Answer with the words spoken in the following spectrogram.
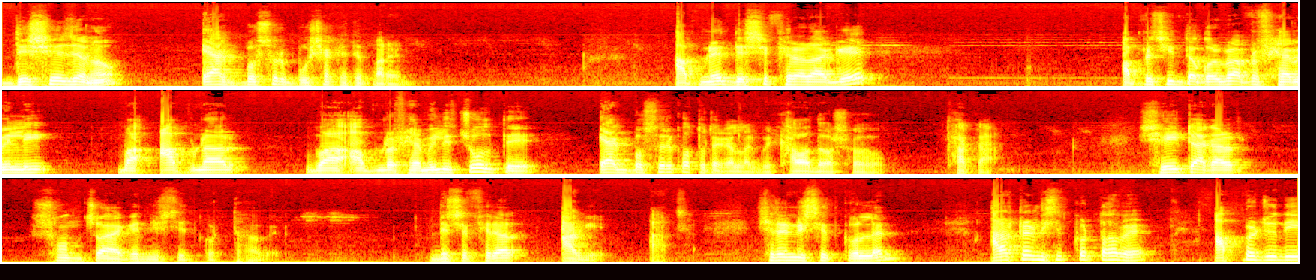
দেশে যেন এক বছর বসে খেতে পারেন। আপনি দেশে ফেরার আগে আপনি চিন্তা করবেন আপনার ফ্যামিলি বা আপনার বা আপনার ফ্যামিলি চলতে এক বছরে কত টাকা লাগবে খাওয়া দাওয়া সহ থাকা? সেই টাকার সঞ্চয় আগে নিশ্চিত করতে হবে। দেশে ফেরার আগে আচ্ছা সেটা নিশ্চিত করলেন। আরেকটা নিশ্চিত করতে হবে আপনার যদি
